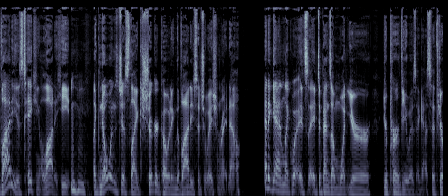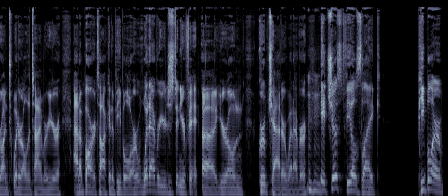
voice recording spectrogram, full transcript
Vladdy is taking a lot of heat. Mm-hmm. Like no one's just like sugarcoating the Vladdy situation right now. And again, like it's it depends on what your your purview is, I guess. If you're on Twitter all the time, or you're at a bar talking to people, or whatever, you're just in your uh, your own group chat or whatever. Mm-hmm. It just feels like people are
